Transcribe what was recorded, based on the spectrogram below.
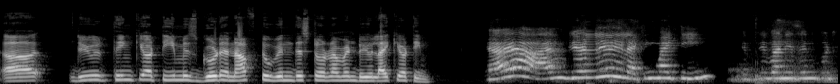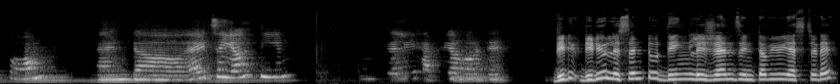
Uh, do you think your team is good enough to win this tournament? Do you like your team? Yeah, yeah, I'm really liking my team. Everyone is in good form, and uh, it's a young team. I'm really happy about it. Did you did you listen to Ding Liren's interview yesterday?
